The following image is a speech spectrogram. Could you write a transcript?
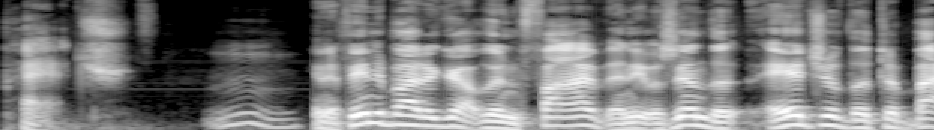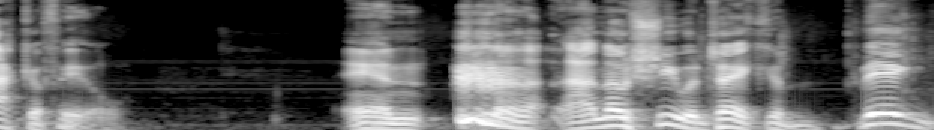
patch, Mm. and if anybody got within five, and it was in the edge of the tobacco field, and I know she would take a big,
